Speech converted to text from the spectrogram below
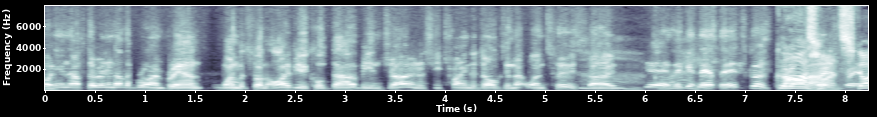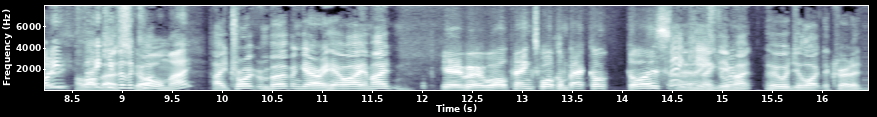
Funny enough, they're in another Bryan Brown one that's on iView called Darby and Joan, and she trained the dogs in that one too. So yeah, they're getting out there. It's good. Good on nice her. one, Scotty. I love Thank you for the Scott. call, mate. Hey, Troy from Burpengary, how are you, mate? Yeah, very well, thanks. Welcome back, Doc- guys. Yeah, thank you, mate. Who would you like to credit?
